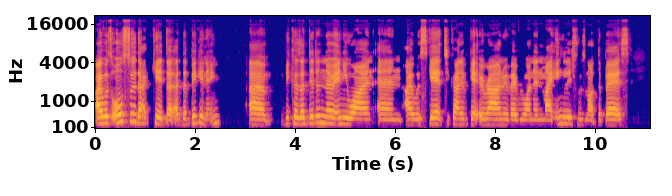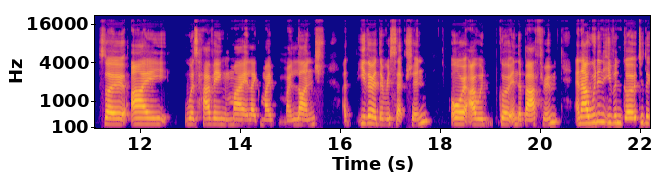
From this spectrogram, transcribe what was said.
I was also that kid that at the beginning um, because I didn't know anyone and I was scared to kind of get around with everyone, and my English was not the best. So I was having my like my my lunch at either at the reception or I would go in the bathroom and I wouldn't even go to the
